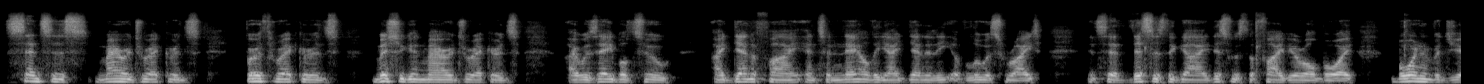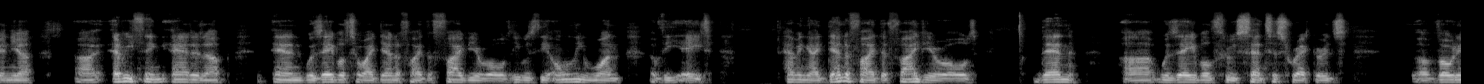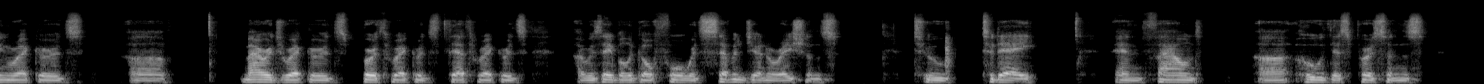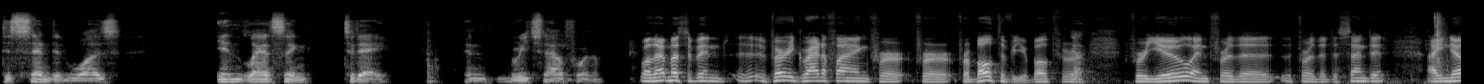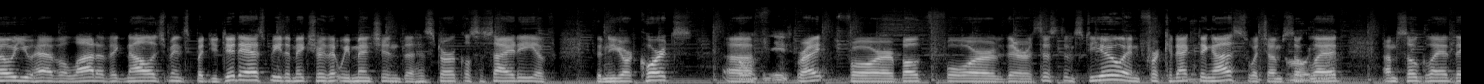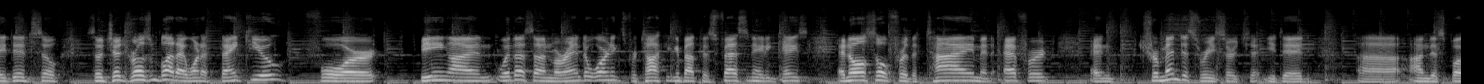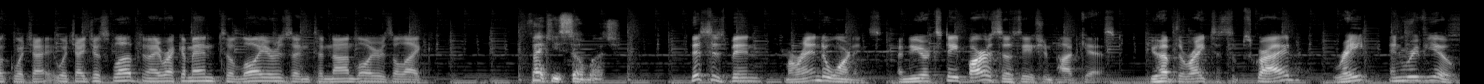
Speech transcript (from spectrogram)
census, marriage records, birth records, Michigan marriage records, I was able to identify and to nail the identity of Lewis Wright and said, This is the guy, this was the five year old boy, born in Virginia. Uh, everything added up and was able to identify the five year old. He was the only one of the eight. Having identified the five year old, then uh, was able through census records, uh, voting records, uh, marriage records, birth records, death records. I was able to go forward seven generations to today and found uh, who this person's descendant was in Lansing today and reached out for them. Well, that must have been uh, very gratifying for for for both of you, both for yeah. for you and for the for the descendant. I know you have a lot of acknowledgments, but you did ask me to make sure that we mentioned the Historical Society of the New York Courts. Uh, oh, right for both for their assistance to you and for connecting us which i'm so oh, glad yeah. i'm so glad they did so so judge rosenblatt i want to thank you for being on with us on Miranda Warnings for talking about this fascinating case and also for the time and effort and tremendous research that you did uh, on this book, which I which I just loved and I recommend to lawyers and to non-lawyers alike. Thank you so much. This has been Miranda Warnings, a New York State Bar Association podcast. You have the right to subscribe, rate, and review.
